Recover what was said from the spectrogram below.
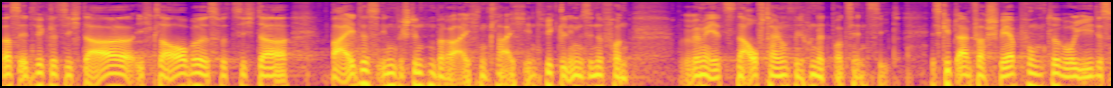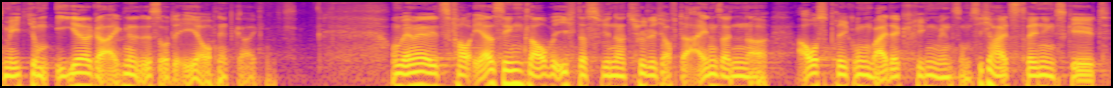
Was entwickelt sich da? Ich glaube, es wird sich da beides in bestimmten Bereichen gleich entwickeln im Sinne von, wenn man jetzt eine Aufteilung mit 100 Prozent sieht. Es gibt einfach Schwerpunkte, wo jedes Medium eher geeignet ist oder eher auch nicht geeignet ist. Und wenn wir jetzt VR sehen, glaube ich, dass wir natürlich auf der einen Seite eine Ausprägung weiterkriegen, wenn es um Sicherheitstrainings geht,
